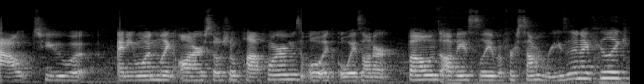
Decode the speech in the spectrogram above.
out to anyone like on our social platforms or like always on our phones obviously but for some reason I feel like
